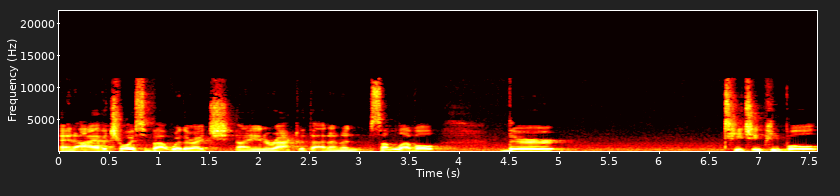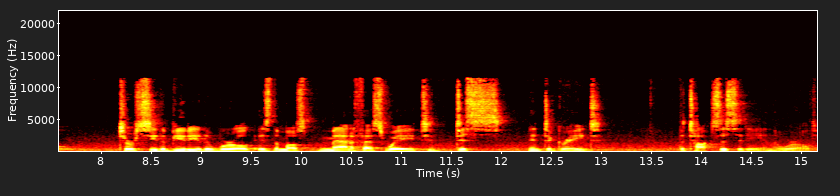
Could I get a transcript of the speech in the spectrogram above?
And I have a choice about whether I, ch- I interact with that. And on some level, they're teaching people to see the beauty of the world is the most manifest way to disintegrate the toxicity in the world.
